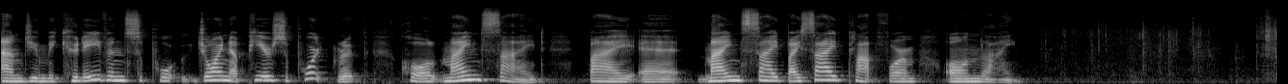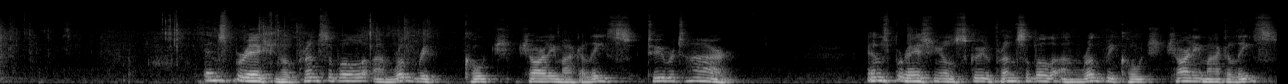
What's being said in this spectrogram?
And you could even support, join a peer support group called Mindside by uh, Mind Side by Side platform online. Inspirational principal and rugby coach Charlie McAleese to retire. Inspirational school principal and rugby coach Charlie McAleese,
